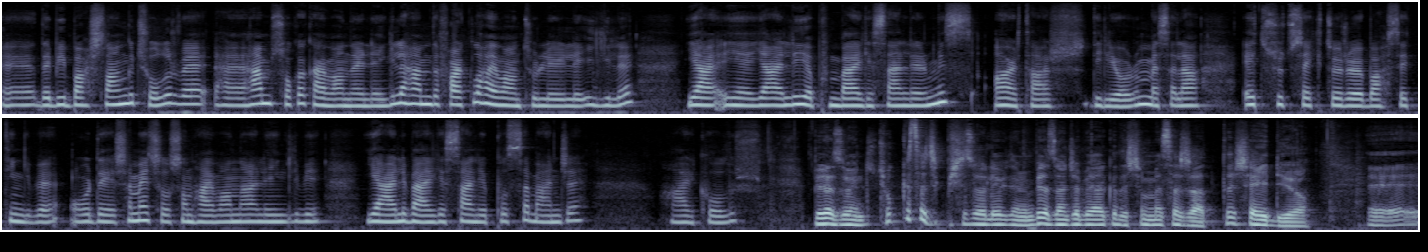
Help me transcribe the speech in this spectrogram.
e, de bir başlangıç olur ve e, hem sokak hayvanlarıyla ilgili hem de farklı hayvan türleriyle ilgili yer, yerli yapım belgesellerimiz artar diliyorum. Mesela et süt sektörü bahsettiğin gibi orada yaşamaya çalışan hayvanlarla ilgili bir yerli belgesel yapılsa bence harika olur. Biraz önce çok kısacık bir şey söyleyebilirim. Biraz önce bir arkadaşım mesaj attı. Şey diyor. E,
